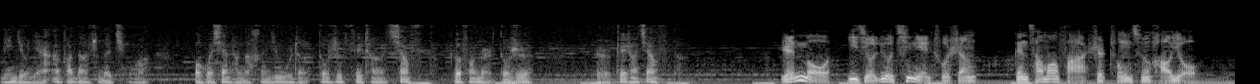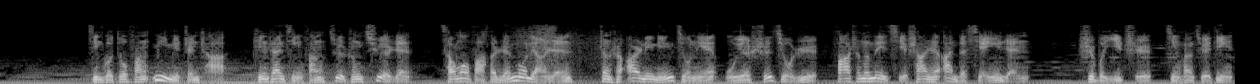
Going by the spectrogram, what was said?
零九年案发当时的情况，包括现场的痕迹物证都是非常相符的，各方面都是呃非常相符的。任某一九六七年出生，跟曹某法是同村好友。经过多方秘密侦查，平山警方最终确认曹某法和任某两人。正是二零零九年五月十九日发生的那起杀人案的嫌疑人。事不宜迟，警方决定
